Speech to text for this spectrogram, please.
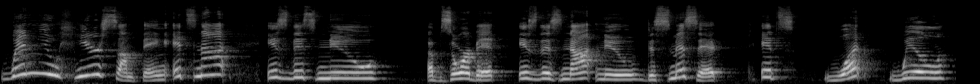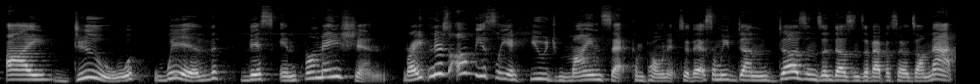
When you hear something, it's not is this new? Absorb it. Is this not new? Dismiss it. It's what will I do with this information, right? And there's obviously a huge mindset component to this, and we've done dozens and dozens of episodes on that.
